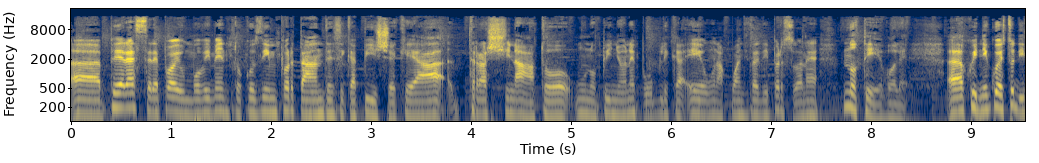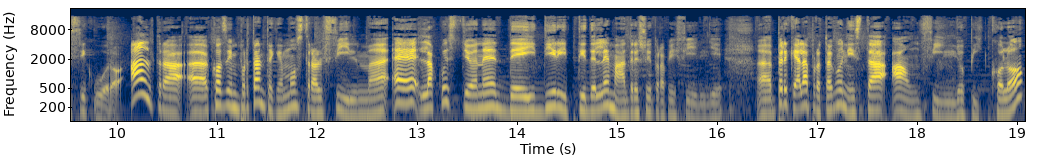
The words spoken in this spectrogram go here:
eh, per essere poi un movimento così importante si capisce che ha trascinato un'opinione pubblica e una quantità di persone notevole, Eh, quindi questo di sicuro. Altra eh, cosa importante che mostra il film è la questione dei diritti delle madri sui propri figli, eh, perché la protagonista ha un figlio piccolo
